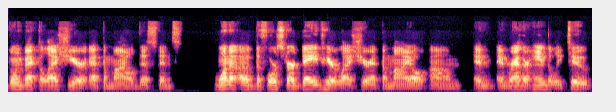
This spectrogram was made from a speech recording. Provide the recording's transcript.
going back to last year at the mile distance. One of uh, the four star Dave here last year at the mile, um, and and rather handily too.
